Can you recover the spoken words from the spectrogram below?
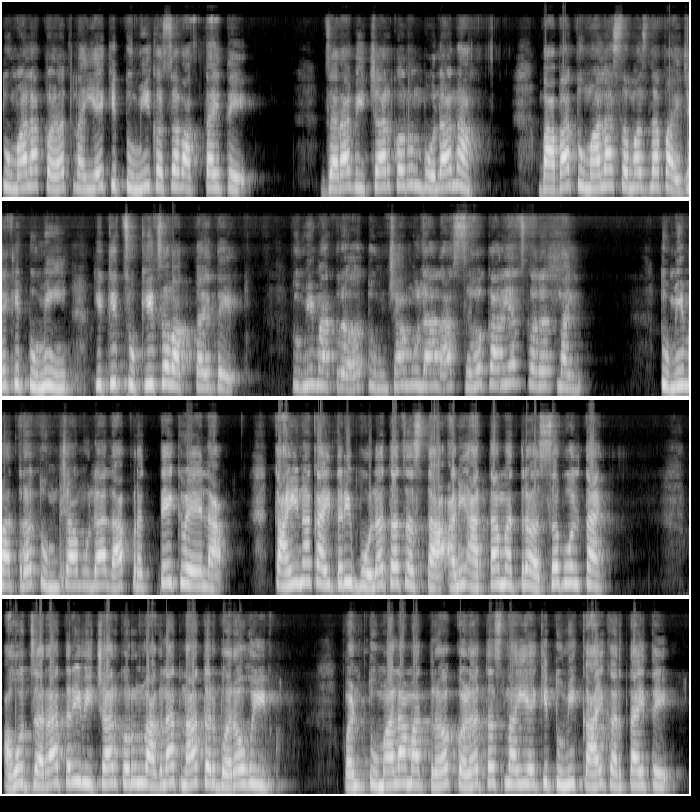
तुम्हाला कळत नाहीये की तुम्ही कसं वागताय ते. जरा विचार करून बोला ना. बाबा तुम्हाला समजलं पाहिजे की तुम्ही किती चुकीचं वागताय ते. तुम्ही मात्र तुमच्या मुलाला सहकार्यच करत नाही. तुम्ही मात्र तुमच्या मुलाला प्रत्येक वेळेला काही ना काहीतरी बोलतच असता आणि आता मात्र असं बोलताय. अहो जरा तरी विचार करून वागलात ना तर बरं होईल. पण तुम्हाला मात्र कळतच नाहीये की तुम्ही काय करताय ते.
